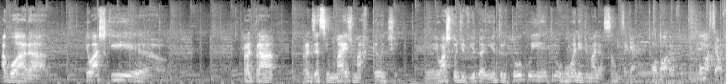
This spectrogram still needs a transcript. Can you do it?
Agora, eu acho que, para dizer assim, o mais marcante, é, eu acho que eu divido aí entre o Tuco e entre o Rony de Malhação, O que você quer? Um autógrafo? Uma selfie?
